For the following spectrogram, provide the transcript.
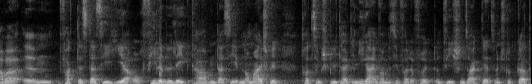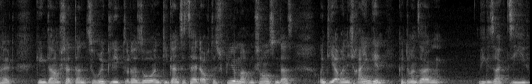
Aber ähm, Fakt ist, dass sie hier auch viele belegt haben, dass sie eben normal spielen. Trotzdem spielt halt die Liga einfach ein bisschen verrückt. Und wie ich schon sagte, jetzt, wenn Stuttgart halt gegen Darmstadt dann zurückliegt oder so und die ganze Zeit auch das Spiel machen, Chancen das, und die aber nicht reingehen, könnte man sagen, wie gesagt, sie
